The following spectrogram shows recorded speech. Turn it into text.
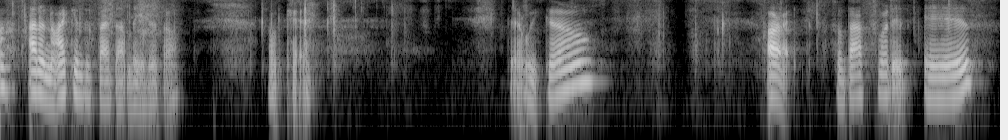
Uh, I don't know. I can decide that later though. Okay. There we go. All right. So that's what it is.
